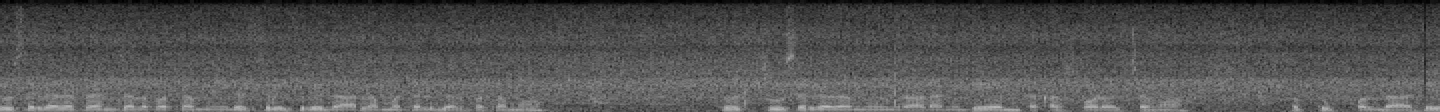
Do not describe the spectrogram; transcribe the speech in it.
చూసారు కదా ఫ్రెండ్స్ జలపాతం ఇదే శ్రీ శ్రీ దార్లమ్మ తల్లి జలపాతము. సో చూసారు కదా మేము రావడానికి ఎంత కష్టపడి వచ్చామో. తుప్పలు దాటి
